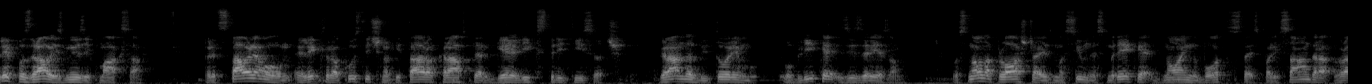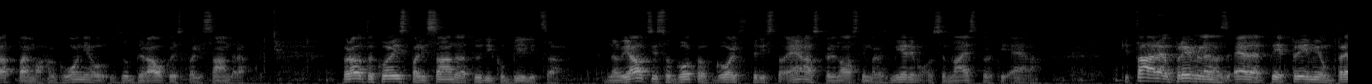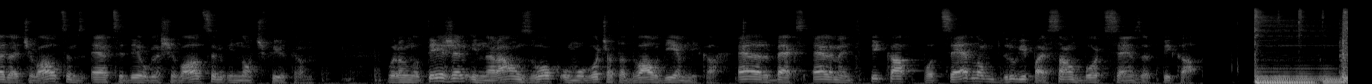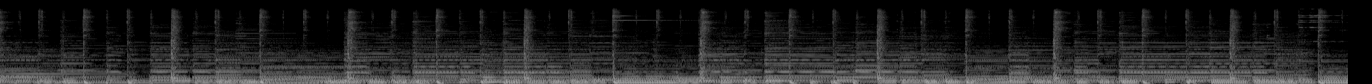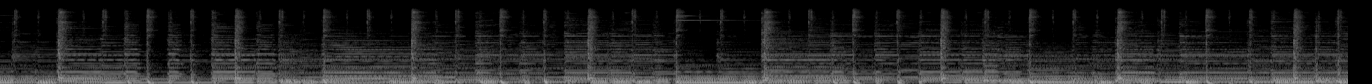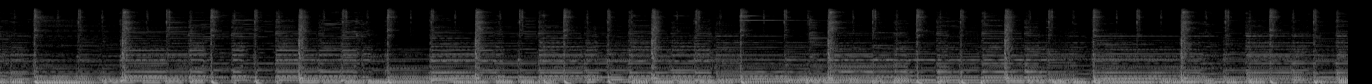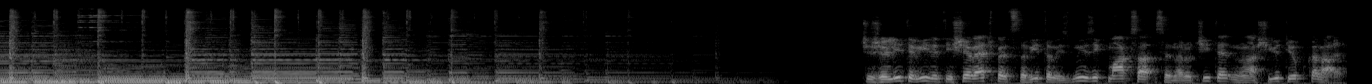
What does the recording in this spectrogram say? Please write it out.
Lep pozdrav iz Music Maxa. Predstavljamo vam elektroakustično kitaro Crafter GLX 3000. Grand Auditorium oblike z izrezom. Osnovna plošča je iz masivne smreke, dno in obod sta iz palisandra, vrat pa je mahagonijev z obiralko iz palisandra. Prav tako je iz palisandra tudi kobilica. Navijalci so Gotoh Gold 301 s prenosnim razmerjem osemnajst proti ena. Kitara je opremljena z LRT premium predajčevalcem z LCD uglaševalcem in noč filtrom. Uravnotežen in naraven zvok omogočata dva odjemnika. LR-Bax Element Pickup pod sedlom, drugi pa je Soundboard Sensor Pickup. Če želite videti še več predstavitev iz Music Maxa, se naročite na naš YouTube kanal.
